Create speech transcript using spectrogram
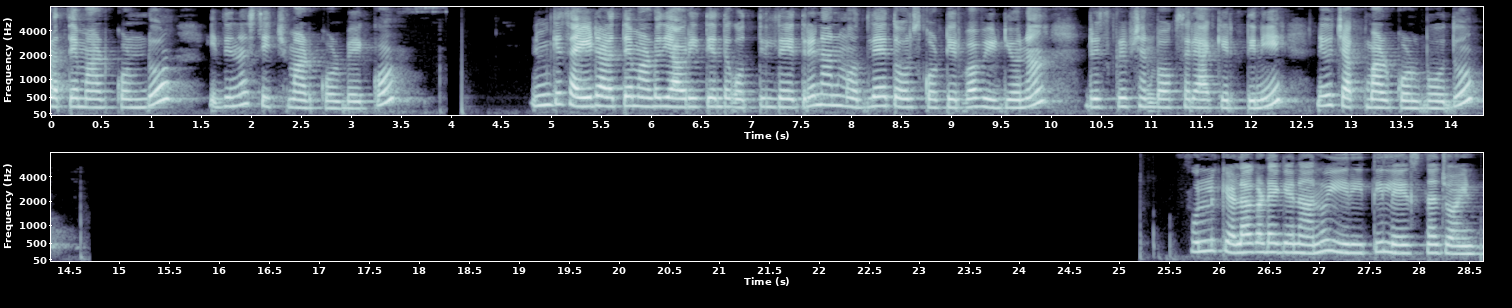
ಅಳತೆ ಮಾಡಿಕೊಂಡು ಇದನ್ನು ಸ್ಟಿಚ್ ಮಾಡಿಕೊಳ್ಬೇಕು. ನಿಮಗೆ ಸೈಡ್ ಅಳತೆ ಮಾಡೋದು ಯಾವ ರೀತಿ ಅಂತ ಗೊತ್ತಿಲ್ಲದೆ ಇದ್ದರೆ ನಾನು ಮೊದಲೇ ತೋರಿಸ್ಕೊಟ್ಟಿರುವ ವಿಡಿಯೋನ ಡಿಸ್ಕ್ರಿಪ್ಷನ್ ಬಾಕ್ಸಲ್ಲಿ ಹಾಕಿರ್ತೀನಿ. ನೀವು ಚೆಕ್ ಮಾಡ್ಕೊಳ್ಬೋದು. ಫುಲ್ ಕೆಳಗಡೆಗೆ ನಾನು ಈ ರೀತಿ ಲೇಸ್ನ ಜಾಯಿಂಟ್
